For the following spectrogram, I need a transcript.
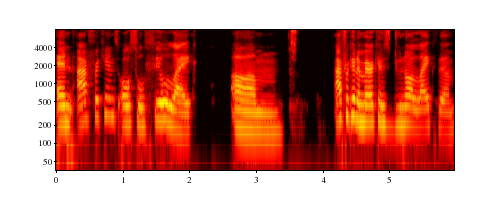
And Africans also feel like um African Americans do not like them.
